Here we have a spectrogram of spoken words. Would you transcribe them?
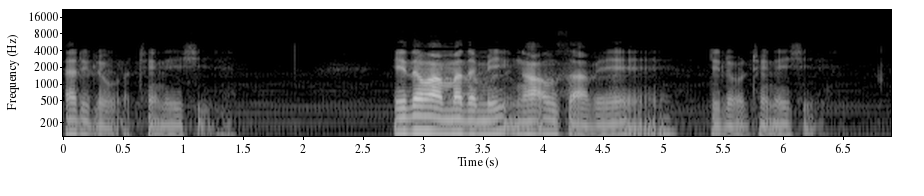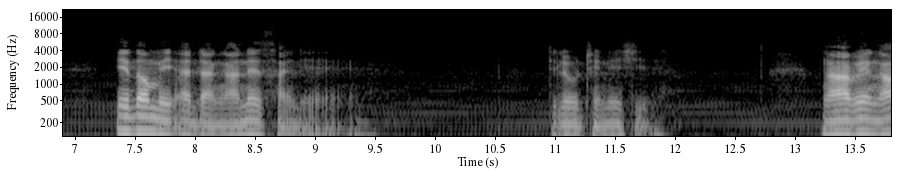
အဲ့ဒီလိုအထင်လေးရှိတယ်ဧသောဟမတ္တမိငါဥစ္စာပဲဒီလိုအထင်လေးရှိတယ်ဧသောမိအတ္တငါနဲ့ဆိုင်တယ်ဒီလိုအထင်လေးရှိတယ်ငါပဲငါ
